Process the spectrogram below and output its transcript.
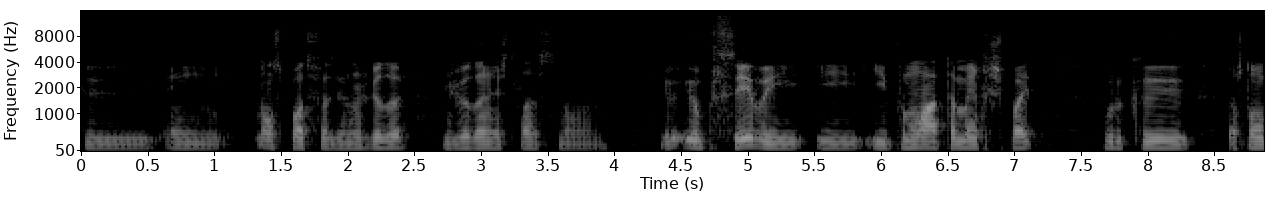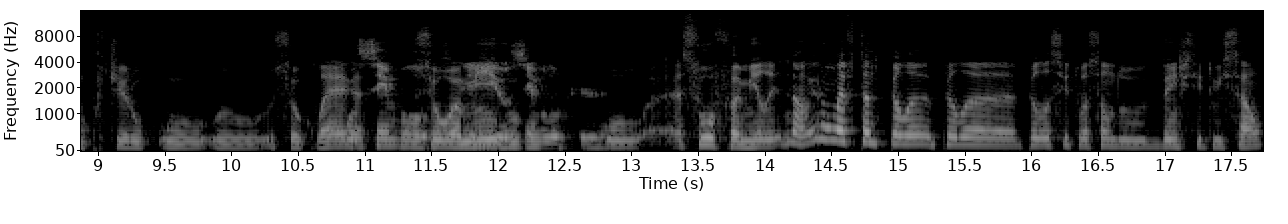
que em, não se pode fazer. Um jogador, um jogador neste lance não. Eu, eu percebo e, e, e, por um lado também respeito, porque eles estão a proteger o, o, o seu colega, o, símbolo, o seu amigo, o que... o, a sua família. Não, eu não levo tanto pela, pela, pela situação do, da instituição,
